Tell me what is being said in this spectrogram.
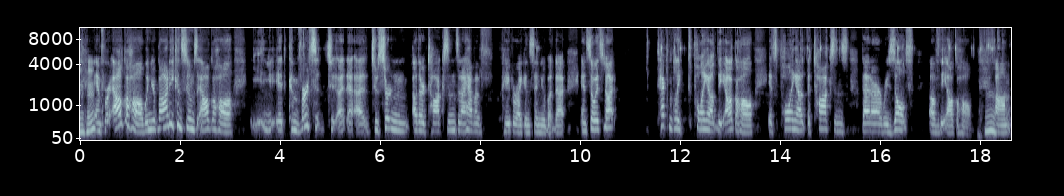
Mm-hmm. And for alcohol, when your body consumes alcohol, it converts it to uh, uh, uh, to certain other toxins. And I have a paper I can send you about that. And so it's not technically pulling out the alcohol, it's pulling out the toxins that are a result of the alcohol. Mm. Um,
